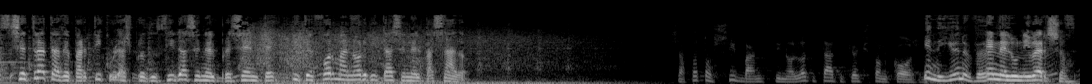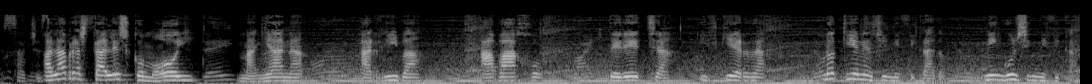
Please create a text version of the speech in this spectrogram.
Se trata de partículas producidas en el presente y que forman órbitas en el pasado. En el universo, palabras tales como hoy, mañana, arriba, abajo, derecha, izquierda, no tienen significado, ningún significado.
